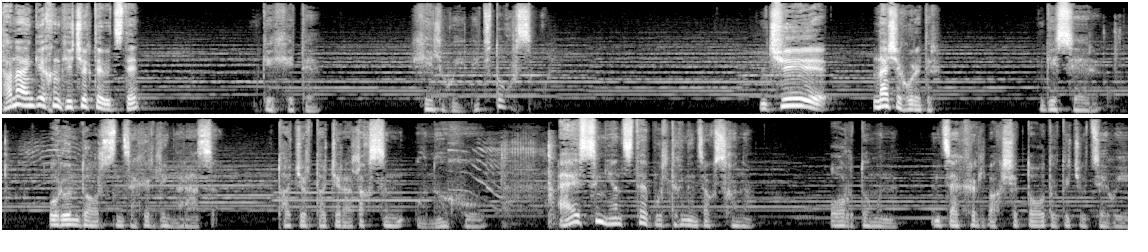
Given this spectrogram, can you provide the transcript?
Танаа ангийнхан хичээлтэй үздэй гэхэд хэлгүй мэд дуурсангүй. Чи наашаа хүрээд ир гисээр өрөөндөө орсон захирлын араас тожир тожир алгасан өнөөхүү айсан янзтай бүлтгнэн зогсох нь урд өмнө захирал багшид дуудагдж үзээгүй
